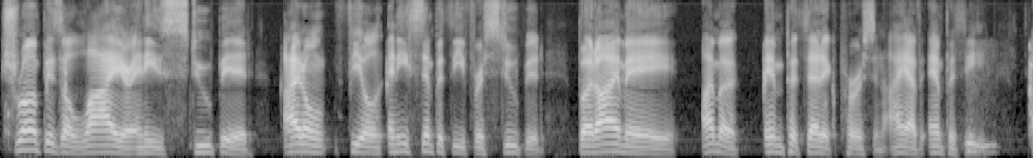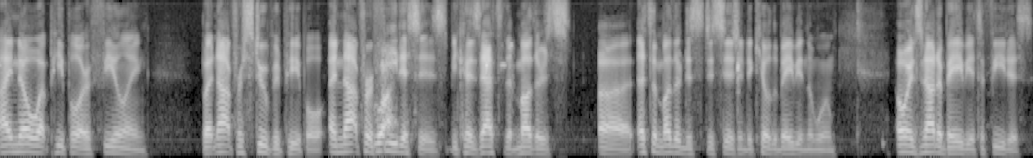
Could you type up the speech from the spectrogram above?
Trump is a liar and he's stupid. I don't feel any sympathy for stupid, but I'm a I'm a empathetic person. I have empathy. Mm-hmm. I know what people are feeling, but not for stupid people and not for Right. fetuses because that's the mother's uh, that's the mother's decision to kill the baby in the womb. Oh, it's not a baby, it's a fetus.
